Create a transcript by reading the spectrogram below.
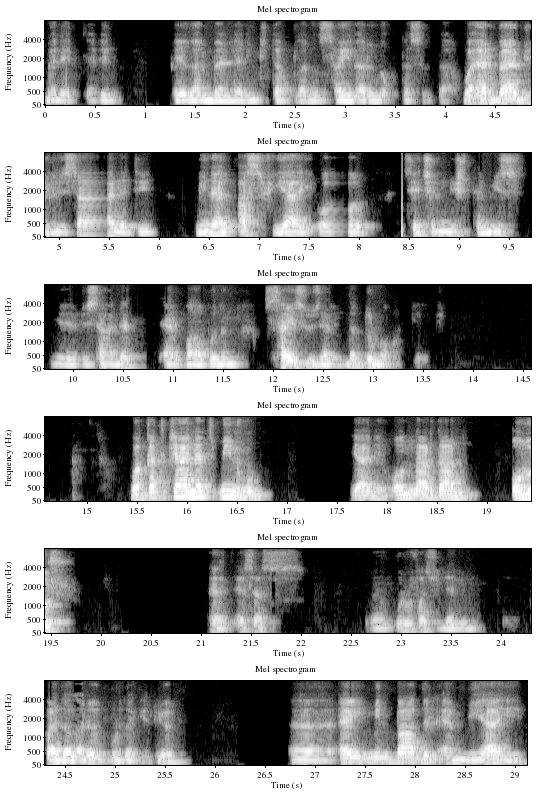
meleklerin, peygamberlerin kitaplarının sayıları noktasında ve erbabir risaleti minel asfiyai o seçilmiş temiz e, risalet erbabının sayısı üzerinde durmamak gerekir. Vakat kânet minhum yani onlardan olur. Evet esas kuru fasulyenin faydaları burada geliyor. E, ey min ba'dil enbiyai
